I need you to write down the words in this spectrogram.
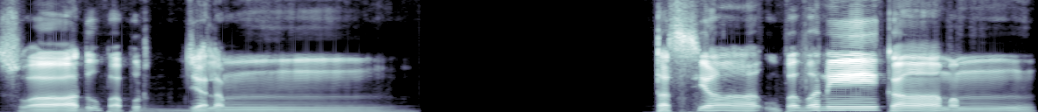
स्वादुपपुर्जलम्। तस्या उपवने कामम्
